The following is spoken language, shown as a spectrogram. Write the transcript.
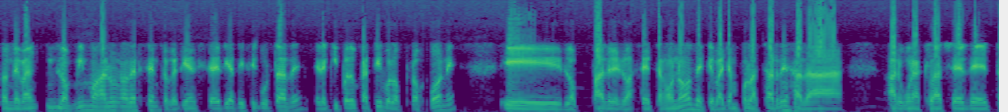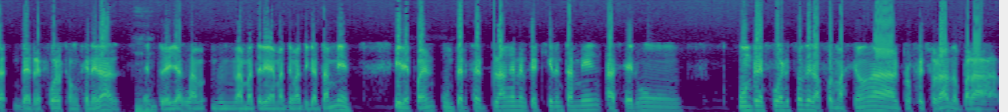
donde van los mismos alumnos del centro que tienen serias dificultades, el equipo educativo los propone y los padres lo aceptan o no, de que vayan por las tardes a dar algunas clases de, de refuerzo en general, entre ellas la, la materia de matemática también. Y después un tercer plan en el que quieren también hacer un, un refuerzo de la formación al profesorado para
